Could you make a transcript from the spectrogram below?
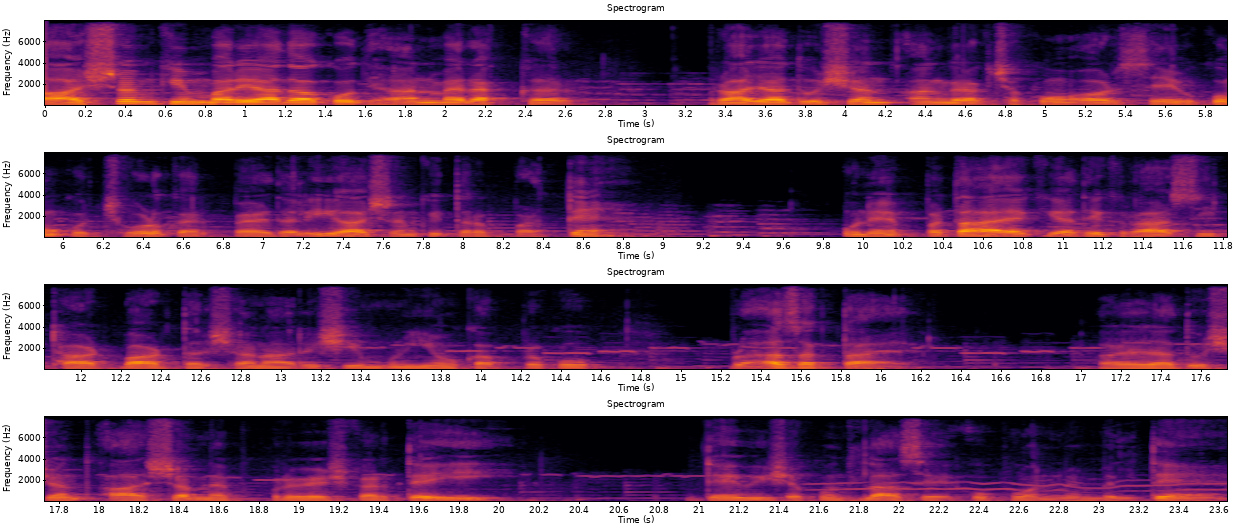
आश्रम की मर्यादा को ध्यान में रखकर राजा दुष्यंत अंगरक्षकों और सेवकों को छोड़कर पैदल ही आश्रम की तरफ़ बढ़ते हैं। उन्हें पता है कि अधिक राशि ठाट बाट दर्शाना ऋषि मुनियों का प्रकोप बढ़ा सकता है। राजा दुष्यंत आश्रम में प्रवेश करते ही देवी शकुंतला से उपवन में मिलते हैं।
